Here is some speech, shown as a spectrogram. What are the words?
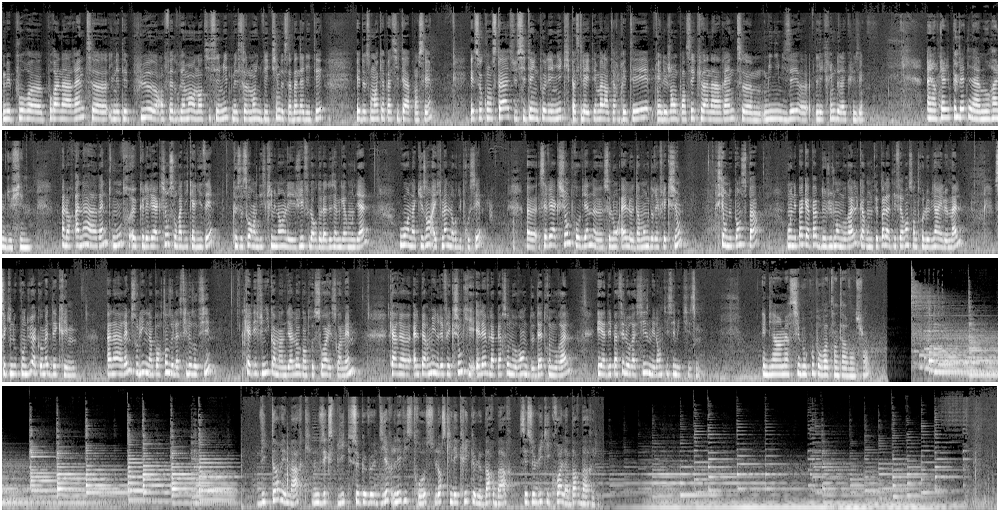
mais pour, euh, pour Anna Arendt, il n'était plus en fait vraiment un antisémite, mais seulement une victime de sa banalité et de son incapacité à penser. Et ce constat a suscité une polémique parce qu'il a été mal interprété et les gens ont pensé que Anna Arendt minimisait les crimes de l'accusé. Alors quelle peut être la morale du film? Alors Anna Arendt montre euh, que les réactions sont radicalisées, que ce soit en discriminant les juifs lors de la Deuxième Guerre mondiale ou en accusant Eichmann lors du procès. Euh, ces réactions proviennent, euh, selon elle, d'un manque de réflexion. Si on ne pense pas, on n'est pas capable de jugement moral car on ne fait pas la différence entre le bien et le mal, ce qui nous conduit à commettre des crimes. Anna Arendt souligne l'importance de la philosophie, qu'elle définit comme un dialogue entre soi et soi-même, car euh, elle permet une réflexion qui élève la personne au rang d'être moral et à dépasser le racisme et l'antisémitisme. Eh bien, merci beaucoup pour votre intervention. Victor et Marc nous expliquent ce que veut dire Lévi-Strauss lorsqu'il écrit que le barbare, c'est celui qui croit à la barbarie.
